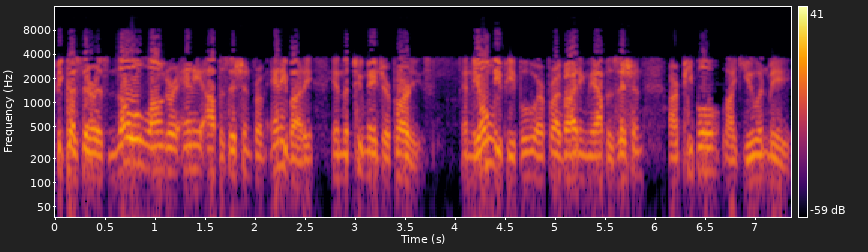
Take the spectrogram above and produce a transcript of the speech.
because there is no longer any opposition from anybody in the two major parties. And the only people who are providing the opposition are people like you and me.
